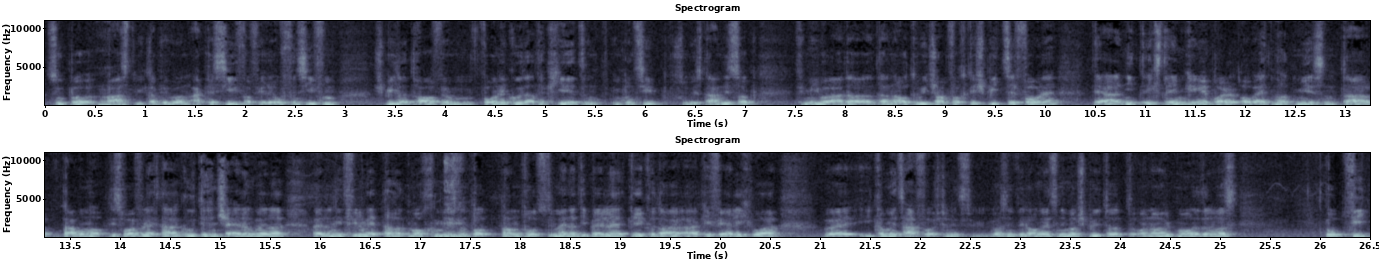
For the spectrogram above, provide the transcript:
super mhm. passt. Ich glaube, wir waren aggressiv auf ihre offensiven Spieler drauf, wir haben vorne gut attackiert und im Prinzip, so wie es Dani sagt, für mich war der, der Nautovic einfach die Spitze vorne der nicht extrem gegen den Ball arbeiten hat müssen. Und da, darum, das war vielleicht auch eine gute Entscheidung, weil er, weil er nicht viel Meter hat machen müssen. Und dann trotzdem, wenn er die Bälle kriegt und auch, auch gefährlich war, weil ich kann mir jetzt auch vorstellen, jetzt, ich weiß nicht, wie lange er jetzt nicht mehr gespielt hat, eineinhalb Monate oder was, topfit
